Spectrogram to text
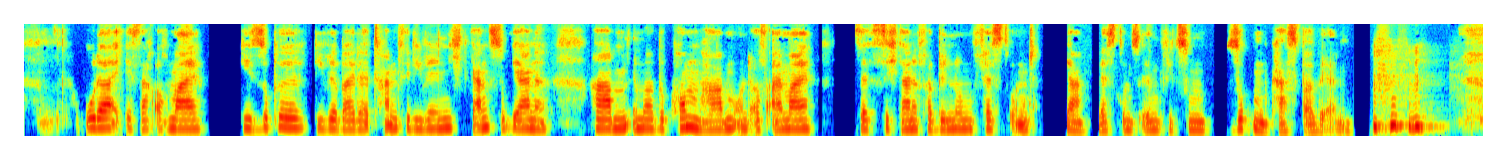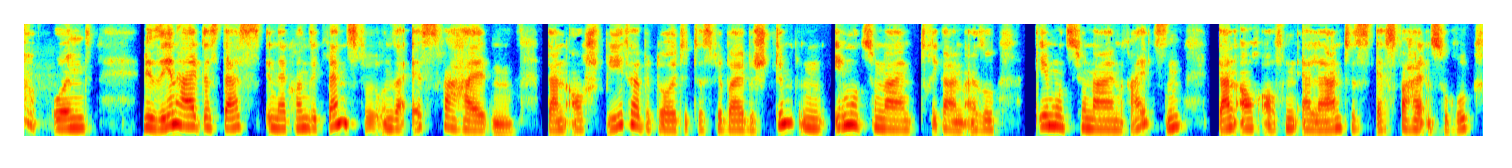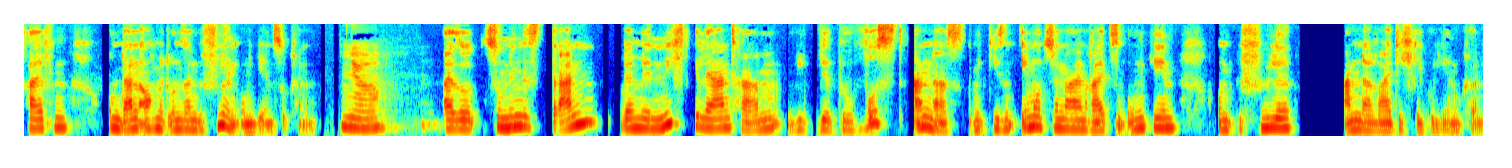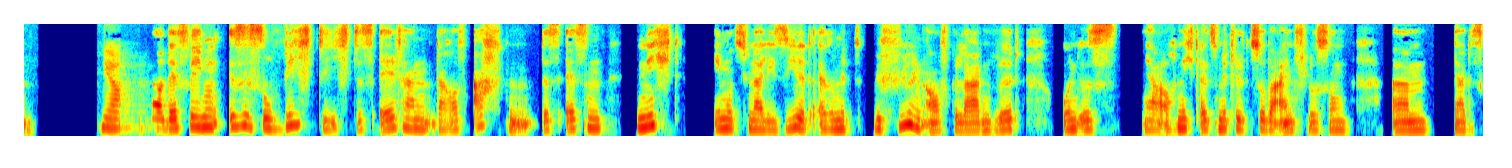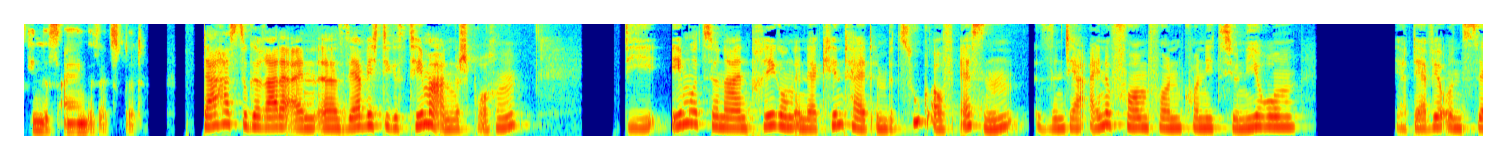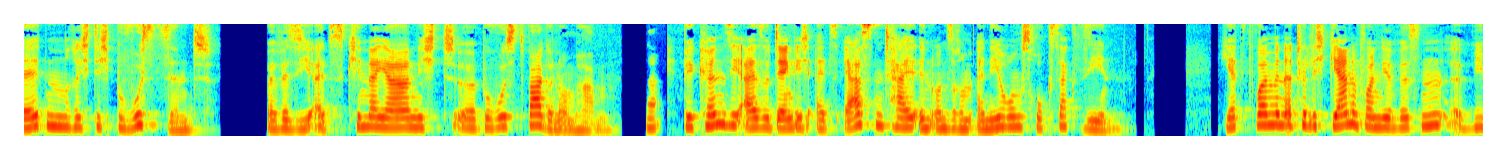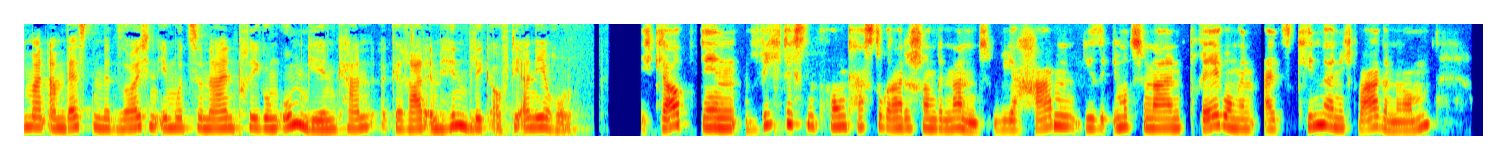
Oder ich sag auch mal, die Suppe, die wir bei der Tante, die wir nicht ganz so gerne haben, immer bekommen haben. Und auf einmal setzt sich da eine Verbindung fest und ja, lässt uns irgendwie zum Suppenkasper werden. und wir sehen halt, dass das in der Konsequenz für unser Essverhalten dann auch später bedeutet, dass wir bei bestimmten emotionalen Triggern, also emotionalen Reizen, dann auch auf ein erlerntes Essverhalten zurückgreifen, um dann auch mit unseren Gefühlen umgehen zu können. Ja. Also zumindest dann, wenn wir nicht gelernt haben, wie wir bewusst anders mit diesen emotionalen Reizen umgehen und Gefühle anderweitig regulieren können. Ja. Genau deswegen ist es so wichtig, dass Eltern darauf achten, dass Essen nicht emotionalisiert, also mit Gefühlen aufgeladen wird und es ja auch nicht als Mittel zur Beeinflussung ähm, ja, des Kindes eingesetzt wird. Da hast du gerade ein äh, sehr wichtiges Thema angesprochen. Die emotionalen Prägungen in der Kindheit in Bezug auf Essen sind ja eine Form von Konditionierung, ja, der wir uns selten richtig bewusst sind, weil wir sie als Kinder ja nicht äh, bewusst wahrgenommen haben. Ja. Wir können sie also, denke ich, als ersten Teil in unserem Ernährungsrucksack sehen. Jetzt wollen wir natürlich gerne von dir wissen, wie man am besten mit solchen emotionalen Prägungen umgehen kann, gerade im Hinblick auf die Ernährung. Ich glaube, den wichtigsten Punkt hast du gerade schon genannt. Wir haben diese emotionalen Prägungen als Kinder nicht wahrgenommen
